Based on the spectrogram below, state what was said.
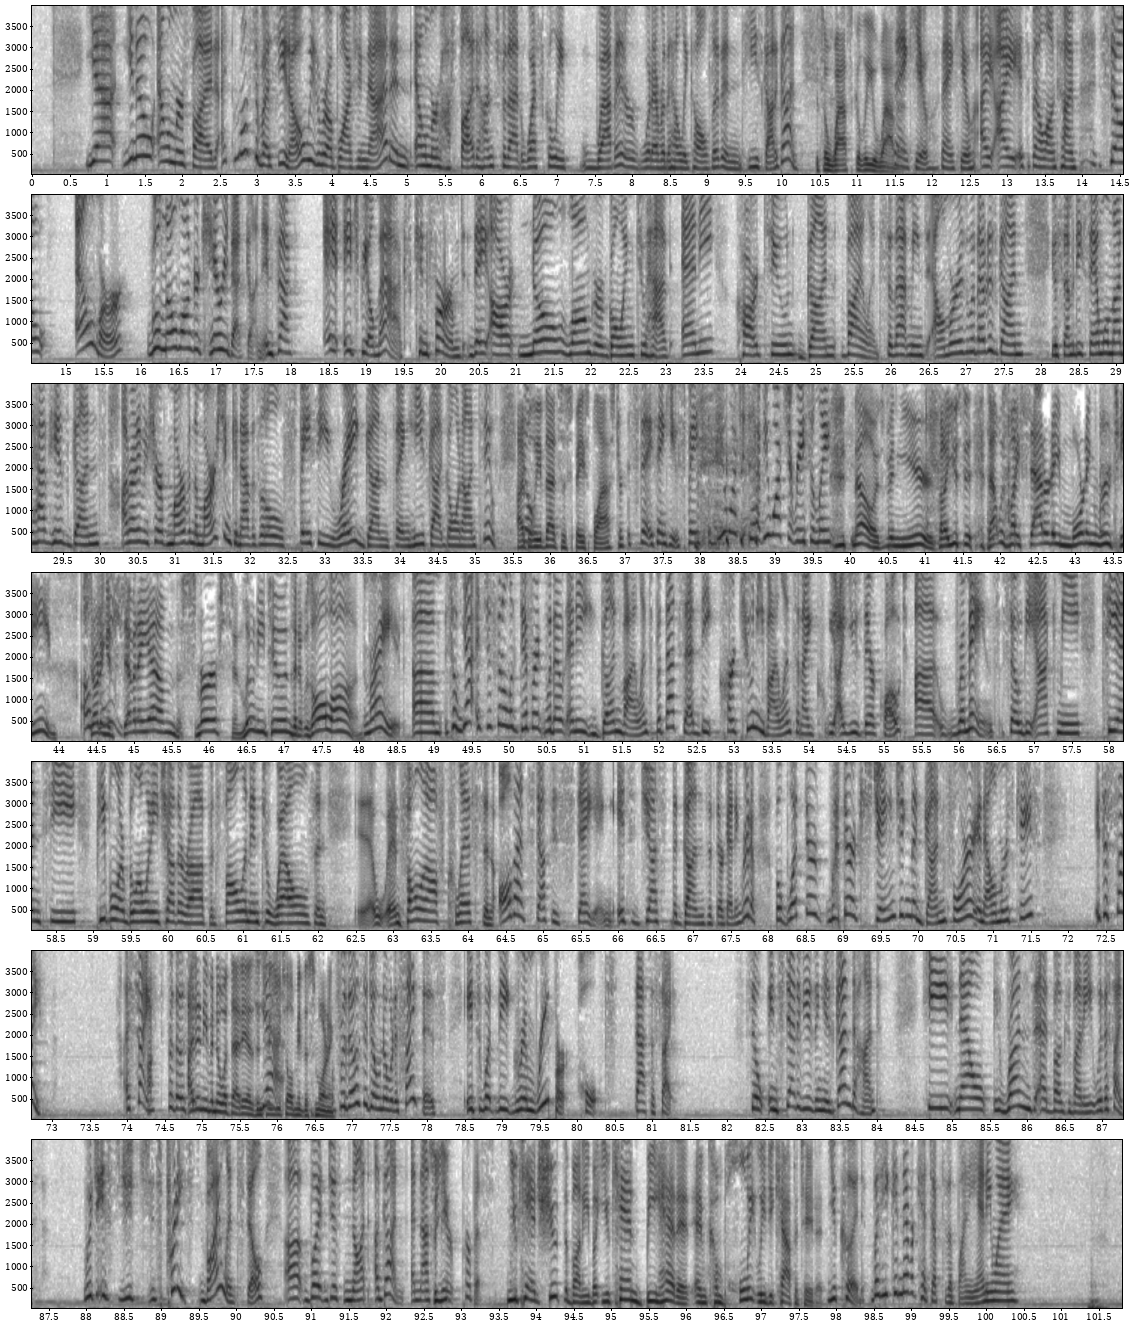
Yeah, you know, Elmer Fudd. I, most of us, you know, we grew up watching that, and Elmer Fudd hunts for that Wescally Wabbit or whatever the hell he calls it, and he's got a gun. It's a wascally wabbit. Thank you, thank you. I, I, it's been a long time. So Elmer will no longer carry that gun. In fact, a- HBO Max confirmed they are no longer going to have any cartoon gun violence. So that means Elmer is without his gun. Yosemite Sam will not have his guns. I'm not even sure if Marvin the Martian can have his little spacey ray gun thing he's got going on too. I So- believe that's a space blaster. Stay, thank you. Space. Do you watch it? Have you watched it recently? No, it's been years, but I used to. That was my Saturday morning routine. Starting at 7 a.m., the Smurfs and Looney Tunes, and it was all on. Right. Um, so yeah, it's just going to look different without any gun violence. But that said, the cartoony violence, and I I use their quote, uh, remains. So the Acme, TNT, people are blowing each other up and falling into wells and. uh, And falling off cliffs and all that stuff is staying. It's just the guns that they're getting rid of. But what they're what they're exchanging the gun for in Elmer's case is a scythe. A scythe for those. I that- didn't even know what that is until Yeah. you told me this morning. for those that don't know what a scythe is, it's what the Grim Reaper holds. That's a scythe. So instead of using his gun to hunt, he now he runs at Bugs Bunny with a scythe, which is it's pretty violent still, uh, but just not a gun, and that's So you- purpose. You can't shoot the bunny, but you can behead it and completely decapitate it. You could, but he could never catch up to the bunny anyway.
